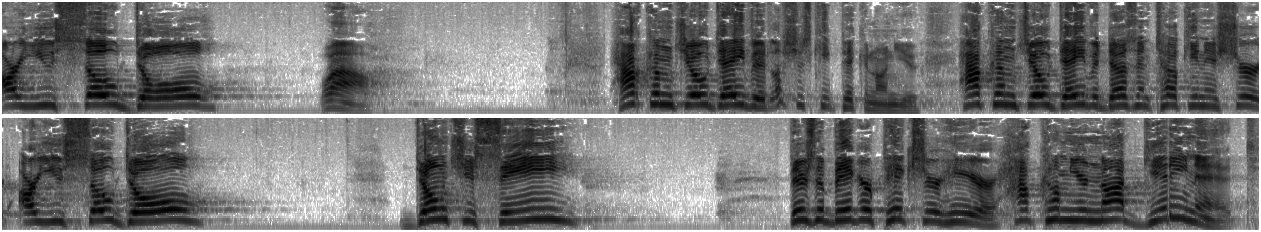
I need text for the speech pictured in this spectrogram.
Are you so dull? Wow. How come Joe David, let's just keep picking on you. How come Joe David doesn't tuck in his shirt? Are you so dull? Don't you see? There's a bigger picture here. How come you're not getting it?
